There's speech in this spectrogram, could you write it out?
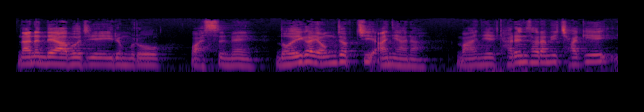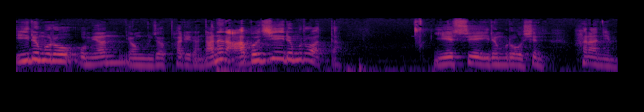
나는 내 아버지의 이름으로 왔음에 너희가 영접지 아니하나 만일 다른 사람이 자기의 이름으로 오면 영접하리라. 나는 아버지의 이름으로 왔다. 예수의 이름으로 오신 하나님.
